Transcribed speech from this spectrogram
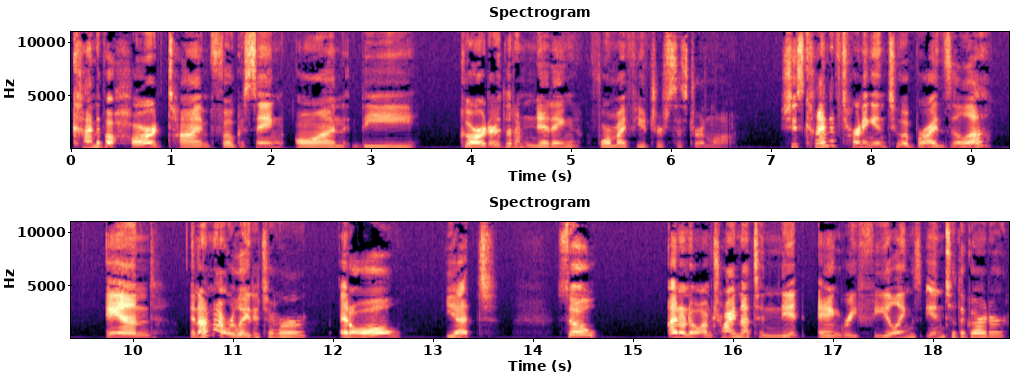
kind of a hard time focusing on the garter that I'm knitting for my future sister-in-law. She's kind of turning into a bridezilla, and and I'm not related to her at all yet. So I don't know. I'm trying not to knit angry feelings into the garter.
